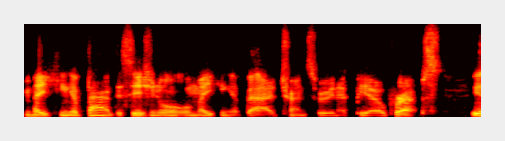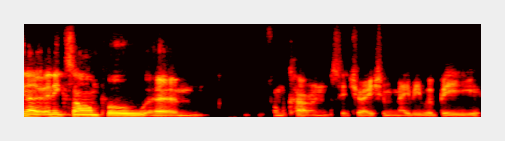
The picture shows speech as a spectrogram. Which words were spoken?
making a bad decision or, or making a bad transfer in FPL. Perhaps, you know, an example um, from current situation maybe would be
